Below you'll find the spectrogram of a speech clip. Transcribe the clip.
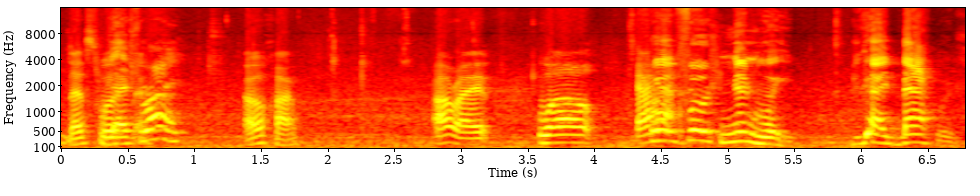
That's what. That's right. Okay. All right. Well, I Pray first and then wait. You got it backwards.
